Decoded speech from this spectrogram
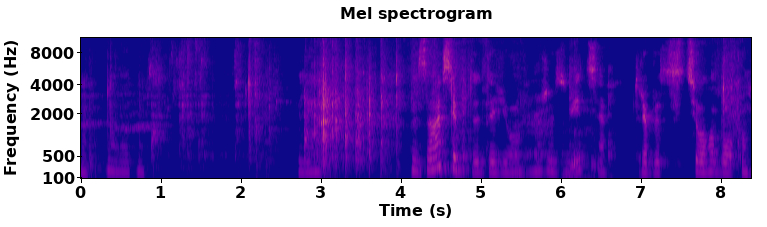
Ну ладно. Блін. Засіб додаю, може звідси. Треба з цього боку.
